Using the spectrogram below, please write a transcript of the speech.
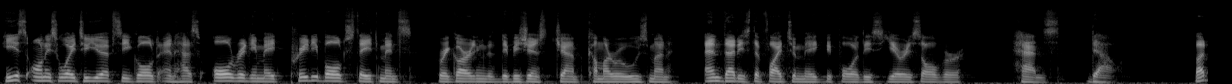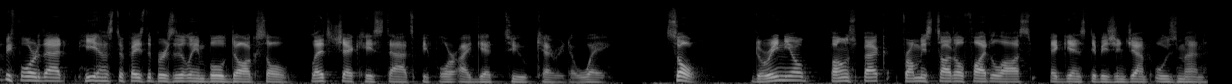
He is on his way to UFC Gold and has already made pretty bold statements regarding the division's champ Kamaru Usman, and that is the fight to make before this year is over hands down. But before that, he has to face the Brazilian Bulldog, so let's check his stats before I get too carried away. So, Durinho bounced back from his title fight loss against division champ Usman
